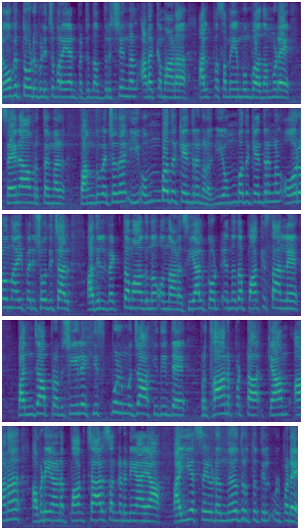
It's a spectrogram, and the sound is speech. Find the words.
ലോകത്തോട് വിളിച്ചു പറയാൻ പറ്റുന്ന ദൃശ്യങ്ങൾ അടക്കമാണ് അല്പസമയം മുമ്പ് നമ്മുടെ സേനാവൃത്തങ്ങൾ പങ്കുവച്ചത്. ഈ ഒമ്പത് കേന്ദ്രങ്ങൾ ഈ ഒമ്പത് കേന്ദ്രങ്ങൾ ഓരോന്നായി പരിശോധിച്ചാൽ അതിൽ വ്യക്തമാകുന്ന ഒന്നാണ് സിയാൽകോട്ട് എന്നത്. പാകിസ്ഥാനിലെ പഞ്ചാബ് പ്രവിശ്യയിലെ ഹിസ്ബുൾ മുജാഹിദിന്റെ പ്രധാനപ്പെട്ട ക്യാമ്പ് ആണ്. അവിടെയാണ് പാക് ചാര സംഘടനയായ ഐ എസ് ഐയുടെ നേതൃത്വത്തിൽ ഉൾപ്പെടെ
